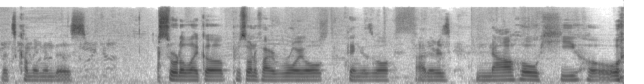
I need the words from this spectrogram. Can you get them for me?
that's coming in this. Sort of like a Persona 5 Royal thing as well. Uh, there's Naho Hiho.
